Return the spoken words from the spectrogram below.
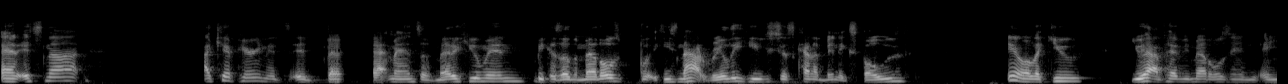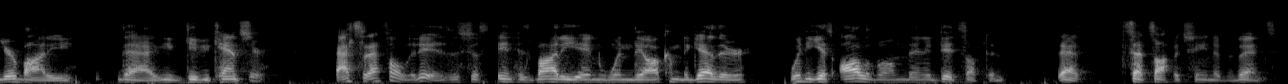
and it's not. I kept hearing it's it, Batman's a metahuman because of the metals, but he's not really. He's just kind of been exposed. You know, like you, you have heavy metals in in your body that you give you cancer. That's that's all it is. It's just in his body, and when they all come together, when he gets all of them, then it did something that sets off a chain of events.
